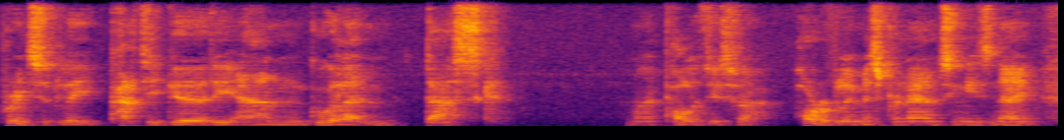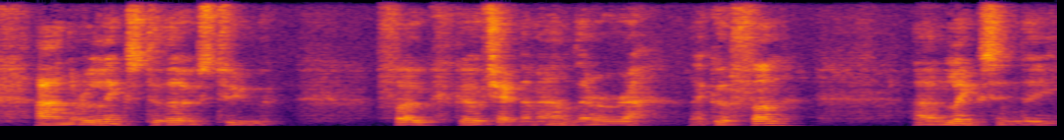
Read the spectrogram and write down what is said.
principally Patty Gurdy and Guilhem Dask. My apologies for horribly mispronouncing his name. And there are links to those two folk. Go check them out. They're uh, they're good fun. Um, links in the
